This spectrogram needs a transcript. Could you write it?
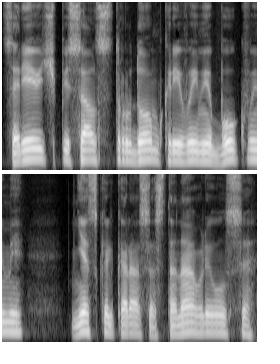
Царевич писал с трудом кривыми буквами, несколько раз останавливался.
